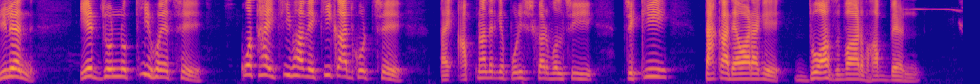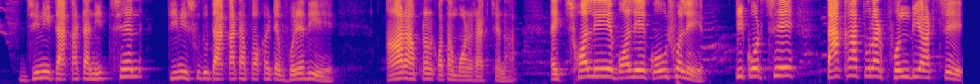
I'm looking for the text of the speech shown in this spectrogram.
দিলেন, এর জন্য কি হয়েছে? কোথায়, কীভাবে, কি কাজ করছে? তাই আপনাদেরকে পরিষ্কার বলছি যে কি টাকা দেওয়ার আগে দশবার ভাববেন। যিনি টাকাটা নিচ্ছেন, তিনি শুধু টাকাটা পকেটে ভরে দিয়ে আর আপনার কথা মনে রাখছে না। তাই ছলে বলে কৌশলে কি করছে? টাকা তোলার ফোন দিয়ে আসছে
